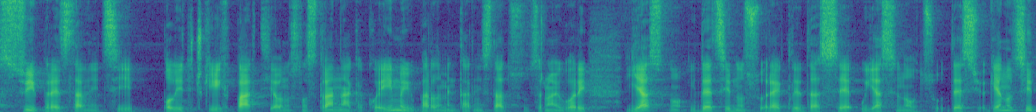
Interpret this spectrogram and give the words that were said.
svi predstavnici političkih partija, odnosno stranaka koje imaju parlamentarni status u Crnoj Gori, jasno i decidno su rekli da se u Jasenovcu desio genocid,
